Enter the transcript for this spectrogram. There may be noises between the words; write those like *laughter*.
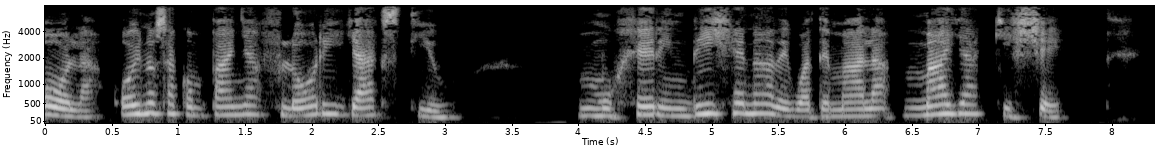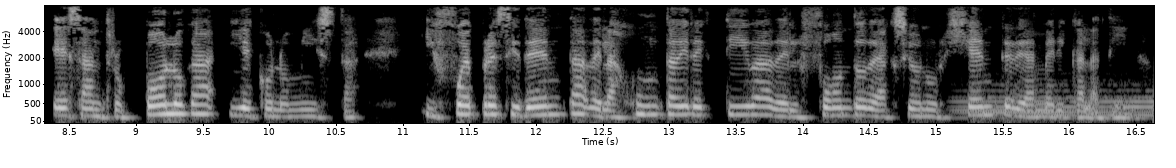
Hola, hoy nos acompaña Flori Yaxtiu, mujer indígena de Guatemala, Maya Quiché. Es antropóloga y economista y fue presidenta de la Junta Directiva del Fondo de Acción Urgente de América Latina.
